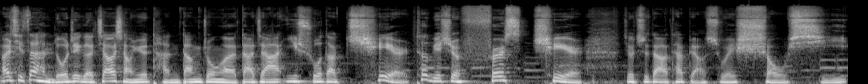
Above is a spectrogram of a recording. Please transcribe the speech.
而且在很多这个交响乐团当中啊，大家一说到 chair，特别是 first chair，就知道它表示为首席，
